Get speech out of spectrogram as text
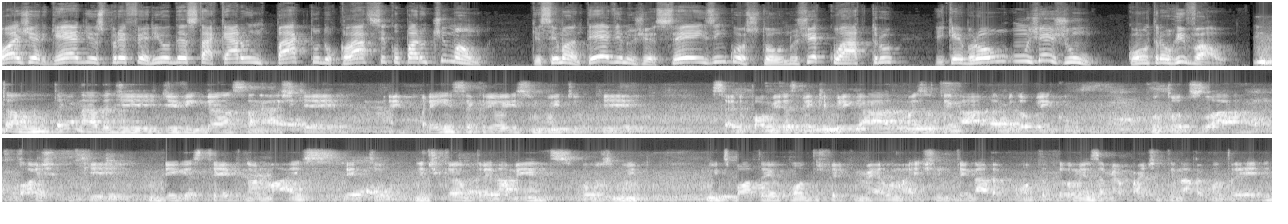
Roger Guedes preferiu destacar o impacto do clássico para o timão, que se manteve no G6, encostou no G4 e quebrou um jejum contra o rival. Então, não tem nada de, de vingança, né? Acho que a imprensa criou isso muito, que sai do Palmeiras bem que brigado, mas não tem nada, me dou bem com, com todos lá. Lógico que brigas teve normais dentro, dentro de campo, treinamentos, como muito, muitos botam eu contra o Felipe Melo, mas a gente não tem nada contra, pelo menos a minha parte não tem nada contra ele.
